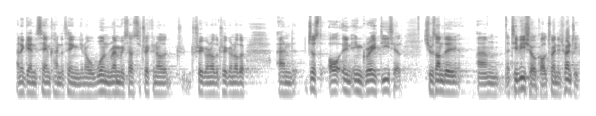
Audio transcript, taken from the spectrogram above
and again, the same kind of thing. You know, one memory starts to trigger another, trigger another, trigger another, and just all in, in great detail. She was on the um, a TV show called 2020,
